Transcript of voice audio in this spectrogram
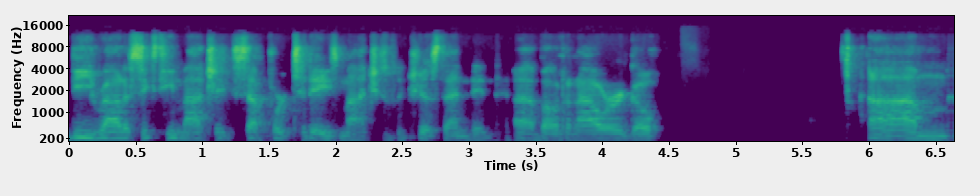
the round of 16 matches except for today's matches, which just ended uh, about an hour ago. Um,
